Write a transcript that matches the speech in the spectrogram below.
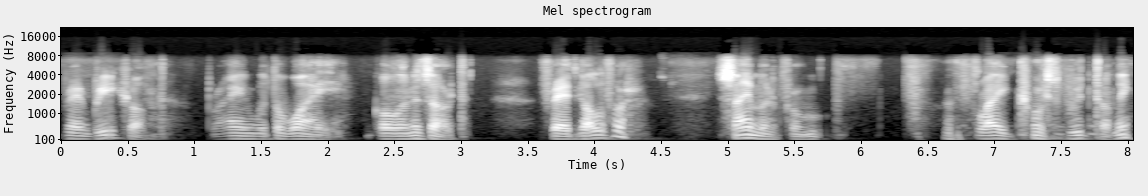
Brent Breecroft, Brian with the Y, Colin Izzard, Fred Gulliver, Simon from Flag Coast Wood Turning,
